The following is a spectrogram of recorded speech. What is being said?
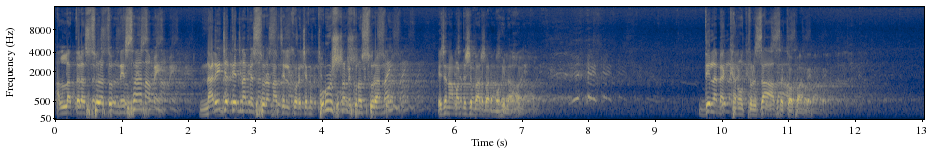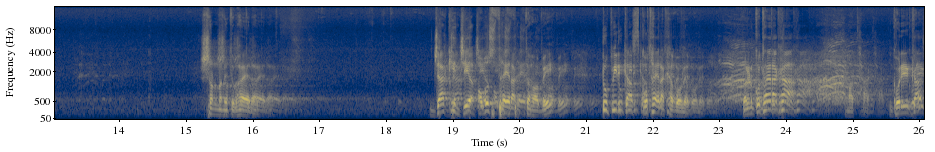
আল্লাহ তালা সুরাতুল নেশা নামে নারী জাতির নামে সুরা নাজিল করেছেন, পুরুষ নামে কোনো সুরা নাই, এজন্য আমার দেশে বারবার মহিলা হয়। দিলাম একখান উত্তর, যা আছে কপালে। সম্মানিত ভাইয়েরা, যাকে যে অবস্থায় রাখতে হবে, টুপির কাজ কোথায় রাখা বলে? বলেন, কোথায় রাখা? মাথা ঘড়ির কাজ?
